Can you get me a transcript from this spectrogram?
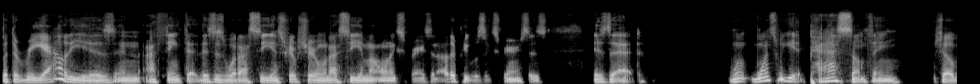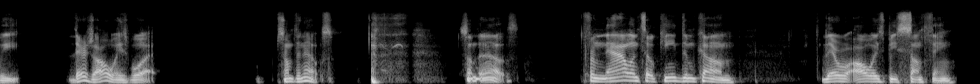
But the reality is, and I think that this is what I see in scripture and what I see in my own experience and other people's experiences, is that once we get past something, Shelby, there's always what? Something else. something else. From now until kingdom come, there will always be something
